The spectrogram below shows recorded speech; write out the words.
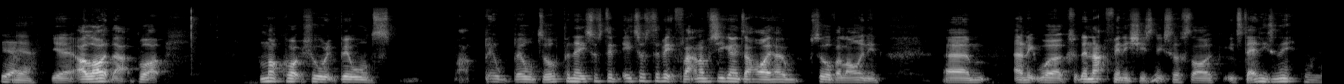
Yeah, yeah, yeah. I like that, but I'm not quite sure it builds build builds up, and it's just a, it's just a bit flat. And obviously, you're going to high ho silver lining. Um, and it works. But then that finishes, and it's just like it's dead, isn't it? Mm.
